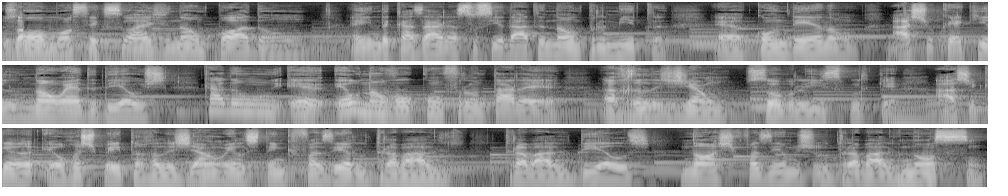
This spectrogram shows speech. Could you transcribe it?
os homossexuais não podem ainda casar. A sociedade não permite, eh, condenam, acham que aquilo não é de Deus. Cada um, eu, eu não vou confrontar a, a religião sobre isso, porque acho que eu respeito a religião, eles têm que fazer o trabalho, trabalho deles nós fazemos o trabalho nosso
